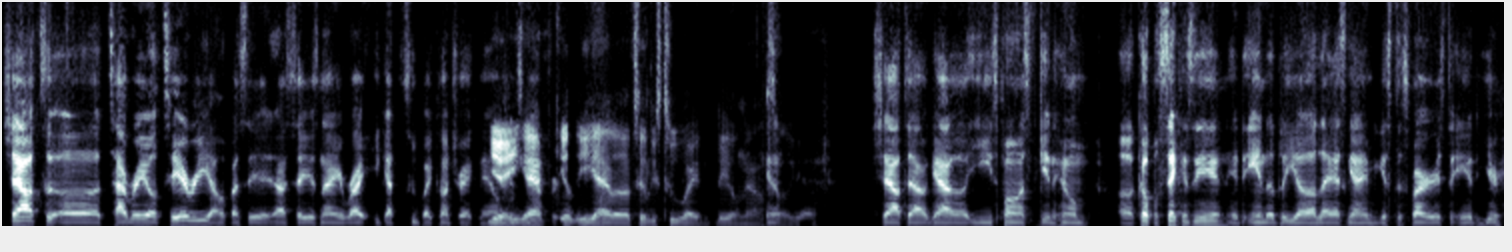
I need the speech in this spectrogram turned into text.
Shout out to uh Tyrell Terry. I hope I said I say his name right. He got the two way contract now. Yeah, he got he got uh Tillie's two way deal now. Yep. So yeah. Shout out to our guy uh Pons for getting him a couple seconds in at the end of the uh, last game against the Spurs to end the year.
